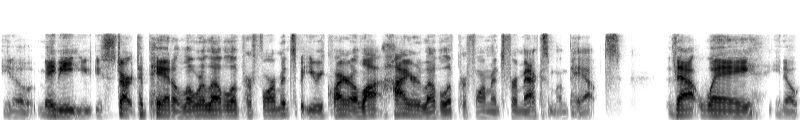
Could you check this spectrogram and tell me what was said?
you know, maybe you start to pay at a lower level of performance, but you require a lot higher level of performance for maximum payouts. That way, you know,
